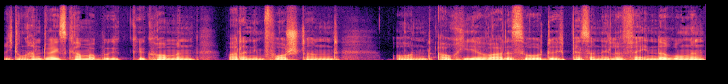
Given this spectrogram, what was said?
Richtung Handwerkskammer gekommen, war dann im Vorstand und auch hier war das so, durch personelle Veränderungen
